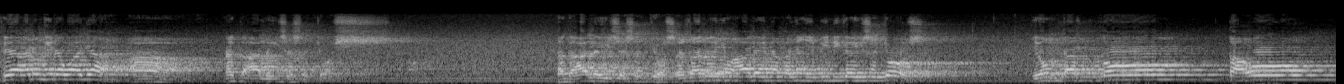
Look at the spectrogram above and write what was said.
Kaya anong ginawa niya? Ah, nag-alay siya sa Diyos. Nag-alay siya sa Diyos. At ano yung alay na kanyang ibinigay sa Diyos? Yung tatlong taong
